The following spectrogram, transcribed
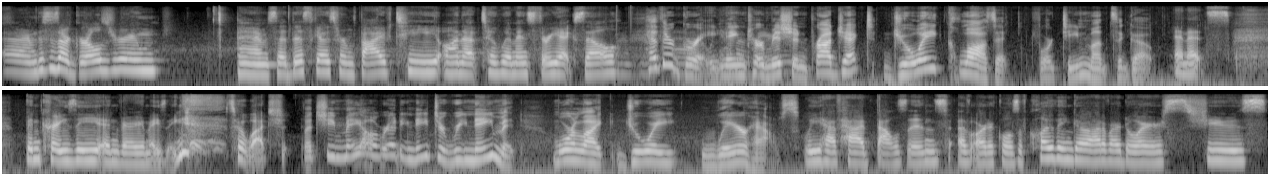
Um, this is our girls' room. Um, so this goes from 5T on up to women's 3XL. Heather Gray named her mission project Joy Closet 14 months ago. And it's been crazy and very amazing to watch. But she may already need to rename it more like Joy Warehouse. We have had thousands of articles of clothing go out of our doors shoes,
